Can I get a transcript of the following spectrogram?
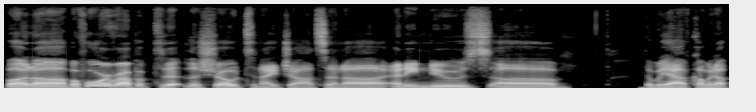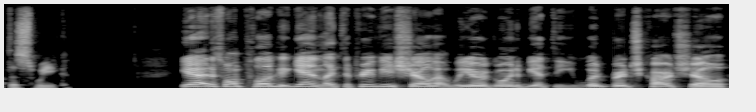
But uh, before we wrap up the show tonight, Johnson, uh, any news uh, that we have coming up this week? Yeah, I just want to plug again, like the previous show, that we are going to be at the Woodbridge Card Show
